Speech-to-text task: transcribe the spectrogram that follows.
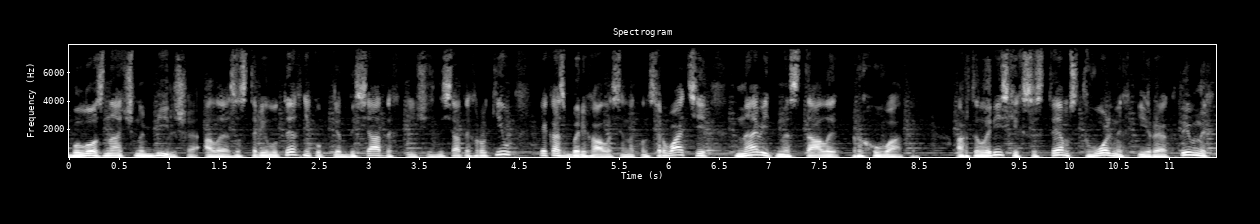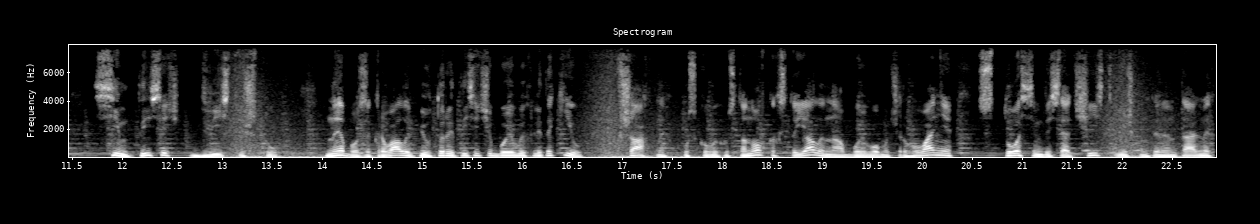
було значно більше, але застарілу техніку 50-х і 60-х років, яка зберігалася на консервації, навіть не стали рахувати. Артилерійських систем, ствольних і реактивних 7200 штук. Небо закривали півтори тисячі бойових літаків. В шахтних пускових установках стояли на бойовому чергуванні 176 міжконтинентальних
